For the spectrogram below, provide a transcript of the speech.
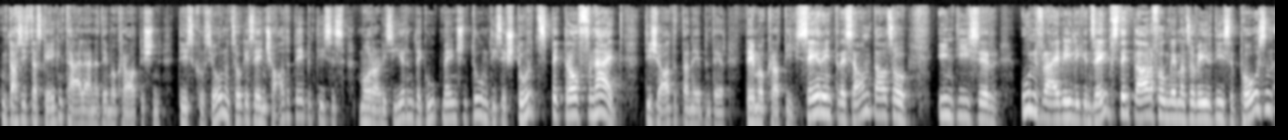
Und das ist das Gegenteil einer demokratischen Diskussion. Und so gesehen schadet eben dieses moralisierende Gutmenschentum, diese Sturzbetroffenheit, die schadet dann eben der Demokratie. Sehr interessant also in dieser unfreiwilligen Selbstentlarvung, wenn man so will, dieser Posen.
